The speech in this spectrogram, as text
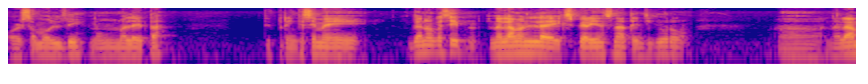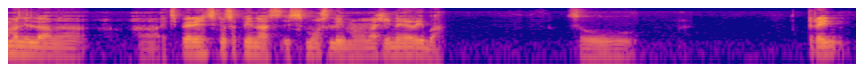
or sa molde ng maleta. Titrain kasi may ganon kasi nalaman nila experience natin siguro ah, nalaman nila na ah, experience ko sa Pinas is mostly mga machinery ba. So train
